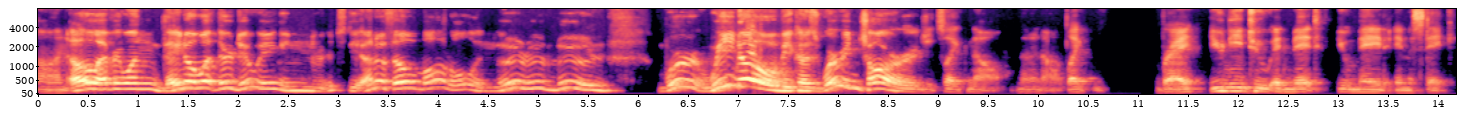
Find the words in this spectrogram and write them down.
on oh everyone they know what they're doing and it's the NFL model and we're we know because we're in charge. It's like no, no, no, no. Like Bray, you need to admit you made a mistake.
